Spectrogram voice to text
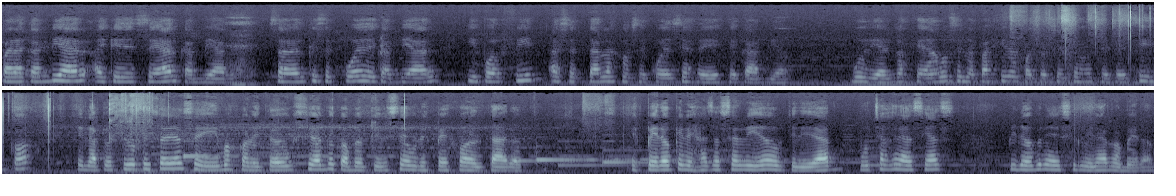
Para cambiar hay que desear cambiar, saber que se puede cambiar y por fin aceptar las consecuencias de este cambio. Muy bien, nos quedamos en la página 485. En el próximo episodio seguimos con la introducción de convertirse en un espejo del tarot. Espero que les haya servido de utilidad. Muchas gracias. Mi nombre es Silvina Romero.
